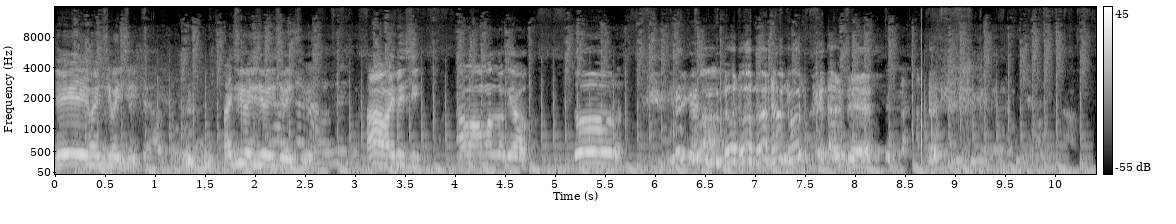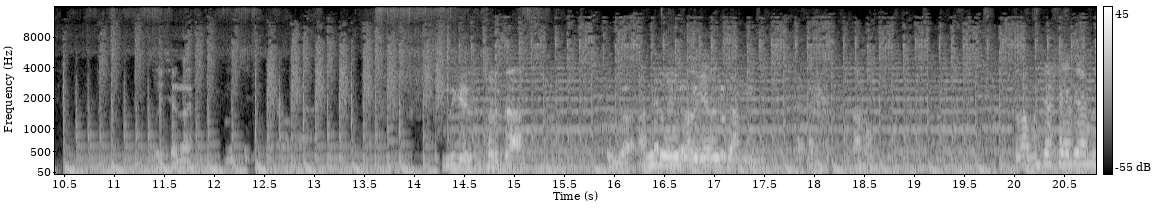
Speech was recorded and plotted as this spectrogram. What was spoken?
এই ভাইছি ভাইছি ভাইছি ভাইছি ভাইছি ভাইছি হ্যাঁ ভাই দিছি আও আমার লগে আও তোর হইছে না আমি তো লাগিয়ে রয়েছি আমি রাখো। তোরা পঞ্চাশ টাকা দিয়ে আমি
